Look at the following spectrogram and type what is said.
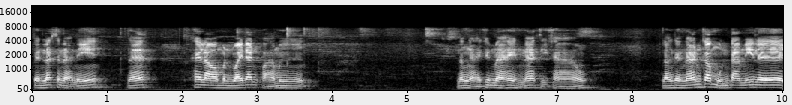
เป็นลักษณะนี้นะ ให้เรามันไว้ด้านขวามือนั่งหงายขึ้นมาให้เห็นหน้าสีขาว หลังจากนั้นก็หมุนตามนี้เลย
